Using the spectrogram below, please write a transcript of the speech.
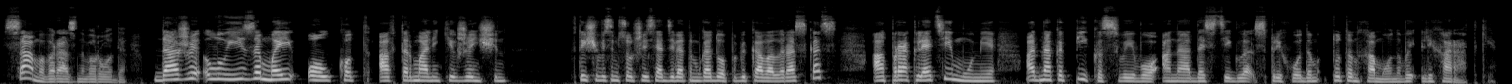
самого разного рода. Даже Луиза Мэй Олкот, автор «Маленьких женщин», в 1869 году опубликовала рассказ о проклятии мумии, однако пика своего она достигла с приходом Тутанхамоновой лихорадки.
